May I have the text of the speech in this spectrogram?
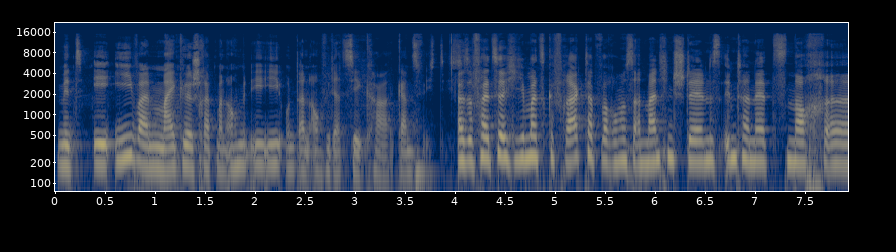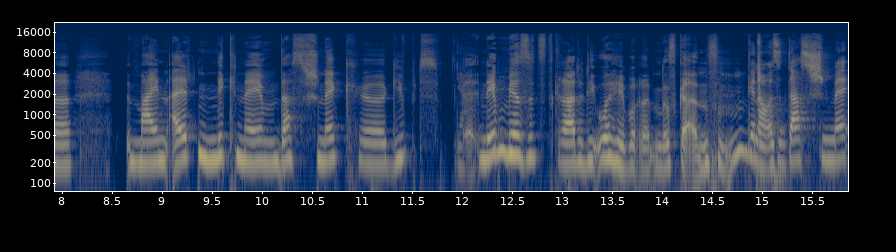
mit EI, weil Maike schreibt man auch mit EI und dann auch wieder CK. Ganz wichtig. Also falls ihr euch jemals gefragt habt, warum es an manchen Stellen des Internets noch äh, meinen alten Nickname das Schneck äh, gibt, Ja. äh, neben mir sitzt gerade die Urheberin des Ganzen. Genau, also das, Schme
